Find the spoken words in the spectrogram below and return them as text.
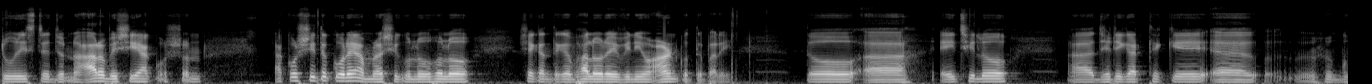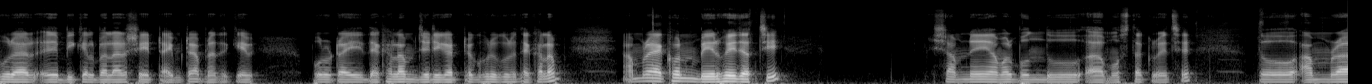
ট্যুরিস্টের জন্য আরও বেশি আকর্ষণ, আকর্ষিত করে আমরা সেগুলো হলো সেখান থেকে ভালো রেভিনিউ আর্ন করতে পারি। তো এই ছিল আহ, জেটিঘাট থেকে ঘোরার বিকেলবেলার সেই টাইমটা আপনাদেরকে পুরোটাই দেখালাম জেটিঘাটটা ঘুরে ঘুরে দেখালাম। আমরা এখন বের হয়ে যাচ্ছি। সামনে আমার বন্ধু মোস্তাক রয়েছে। তো আমরা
